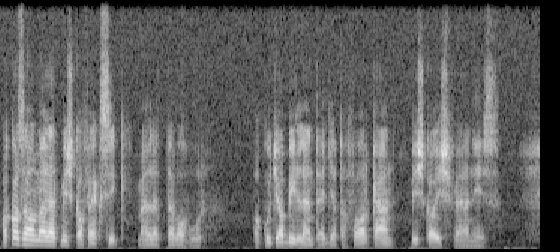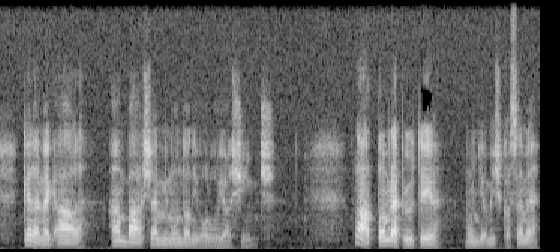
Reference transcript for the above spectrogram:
A kazal mellett Miska fekszik, mellette Vahur. A kutya billent egyet a farkán, Miska is felnéz. Kele meg áll, ám bár semmi mondani valója sincs. Láttam, repültél, mondja Miska szeme.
